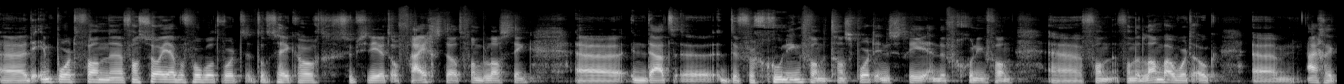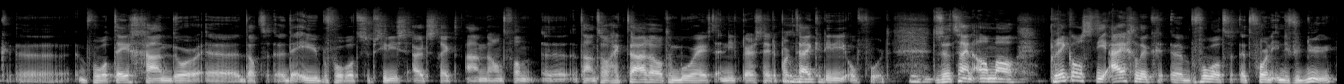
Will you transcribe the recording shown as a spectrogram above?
Eh, de import van, eh, van soja bijvoorbeeld wordt tot een zekere hoogte gesubsidieerd of vrijgesteld van belasting. Eh, inderdaad, de vergroening van de transportindustrie en de vergroening van, van, van de landbouw wordt ook ehm, eigenlijk bijvoorbeeld tegengegaan door dat de EU bijvoorbeeld subsidies uitstrekt aan de hand van het aantal hectare wat een boer heeft en niet per se de praktijken die hij opvoert. Dus dat zijn allemaal prikkels die eigenlijk bijvoorbeeld het voor een individu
